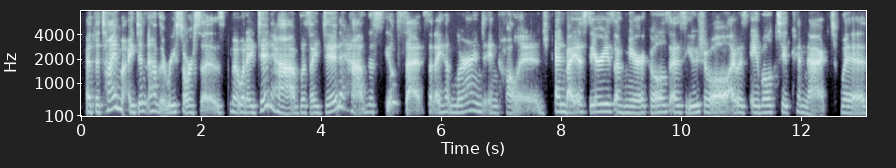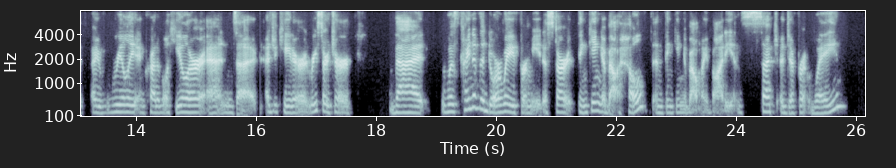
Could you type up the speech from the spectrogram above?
at the time, I didn't have the resources, but what I did have was I did have the skill sets that I had learned in college. And by a series of miracles, as usual, I was able to connect with a really incredible healer and uh, educator and researcher that was kind of the doorway for me to start thinking about health and thinking about my body in such a different way.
